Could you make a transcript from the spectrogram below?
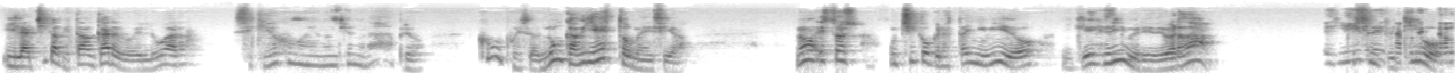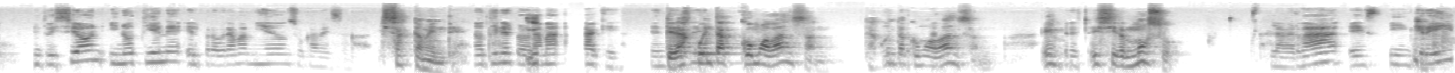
y la chica que estaba a cargo del lugar se quedó como no entiendo nada, pero ¿cómo puede ser? Nunca vi esto, me decía. No, esto es un chico que no está inhibido y que es libre, de verdad. Es libre, es intuitivo. está conectado a intuición y no tiene el programa miedo en su cabeza. Exactamente. No tiene el programa y ataque. Entonces, te das cuenta cómo avanzan, te das cuenta cómo avanzan. Es, es, hermoso. La verdad es increíble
